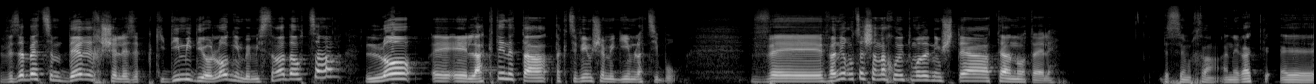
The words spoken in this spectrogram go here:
וזה בעצם דרך של איזה פקידים אידיאולוגיים במשרד האוצר לא אה, אה, להקטין את התקציבים שמגיעים לציבור. ו... ואני רוצה שאנחנו נתמודד עם שתי הטענות האלה. בשמחה. אני רק אה,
